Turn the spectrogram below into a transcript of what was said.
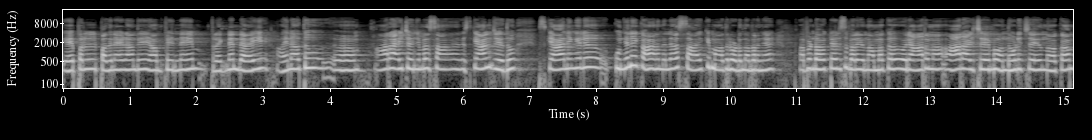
ഏപ്രിൽ പതിനേഴാം തീയതി ഞാൻ പിന്നെയും പ്രഗ്നന്റ് ആയി. അതിനകത്ത് ആറാഴ്ച കഴിഞ്ഞപ്പോൾ സ്കാൻ ചെയ്തു. സ്കാനിങ്ങിൽ കുഞ്ഞിനെ കാണുന്നില്ല സായിക്ക് മാത്രം ഉണ്ടെന്ന് പറഞ്ഞ്. അപ്പം ഡോക്ടേഴ്സ് പറയും നമുക്ക് ഒരു ആറ് ആറാഴ്ച കഴിയുമ്പോൾ ഒന്നുകൂടി ചെയ്ത് നോക്കാം.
